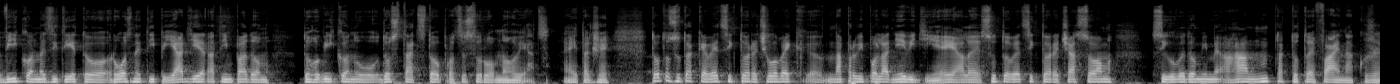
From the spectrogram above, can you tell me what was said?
výkon medzi tieto rôzne typy jadier a tým pádom toho výkonu dostať z toho procesoru o mnoho viac. Hej, takže toto sú také veci, ktoré človek e, na prvý pohľad nevidí, hej, ale sú to veci, ktoré časom si uvedomíme, aha, hm, tak toto je fajn, akože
